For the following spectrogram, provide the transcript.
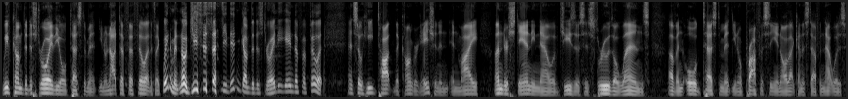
we've come to destroy the Old Testament, you know, not to fulfill it. It's like, wait a minute. No, Jesus says he didn't come to destroy it, he came to fulfill it. And so he taught the congregation, and, and my understanding now of Jesus is through the lens of an Old Testament, you know, prophecy and all that kind of stuff. And that was,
